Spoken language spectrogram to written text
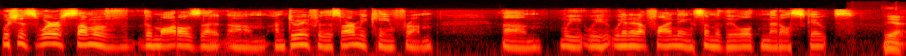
which is where some of the models that um, I'm doing for this army came from. Um, we, we we ended up finding some of the old metal scouts. Yeah.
